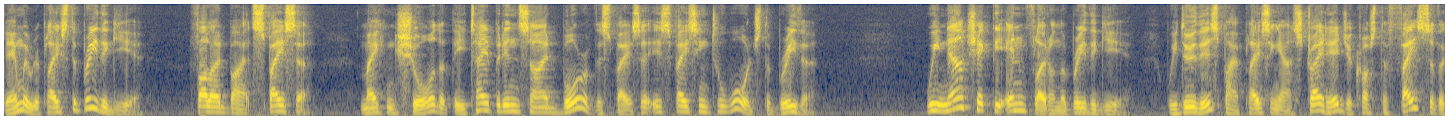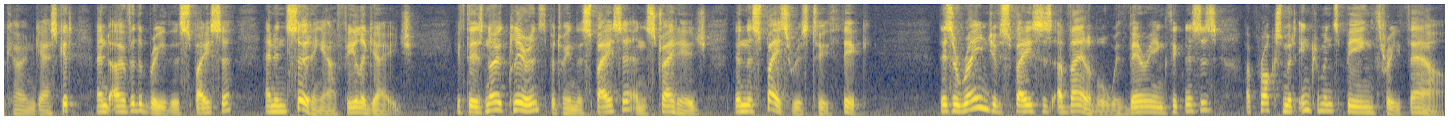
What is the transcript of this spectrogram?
Then we replace the breather gear, followed by its spacer, making sure that the tapered inside bore of the spacer is facing towards the breather. We now check the end float on the breather gear. We do this by placing our straight edge across the face of the cone gasket and over the breather's spacer and inserting our feeler gauge. If there's no clearance between the spacer and straight edge, then the spacer is too thick. There's a range of spacers available with varying thicknesses, approximate increments being 3 thou.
